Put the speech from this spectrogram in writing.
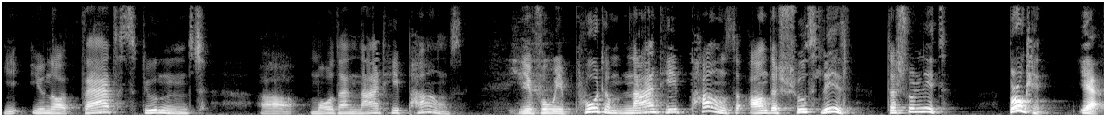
you know, that student uh, more than 90 pounds. If we put 90 pounds on the shoes list, the shoe list broken. Yeah.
